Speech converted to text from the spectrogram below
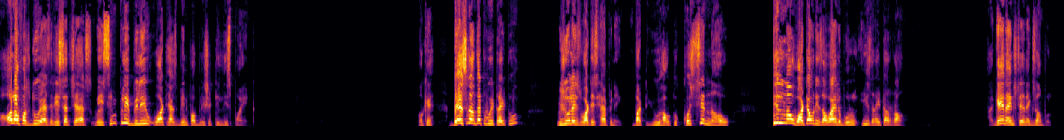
all of us do as researchers we simply believe what has been published till this point. Okay. Based on that we try to visualize what is happening, but you have to question now till now whatever is available is right or wrong. Again Einstein example.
